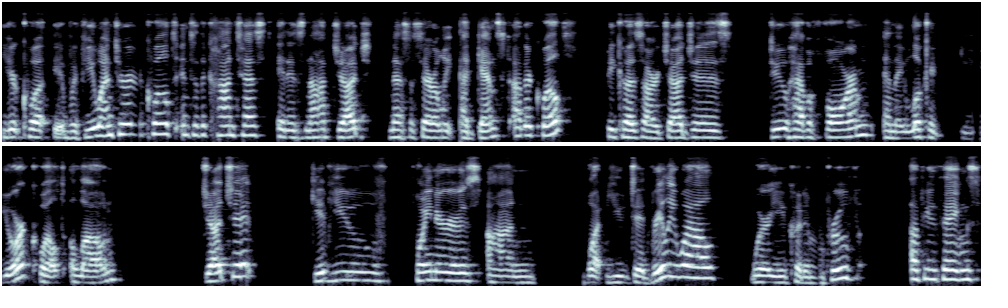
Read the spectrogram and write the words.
Your quilt, if you enter a quilt into the contest, it is not judged necessarily against other quilts because our judges do have a form and they look at your quilt alone, judge it, give you pointers on what you did really well, where you could improve a few things.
